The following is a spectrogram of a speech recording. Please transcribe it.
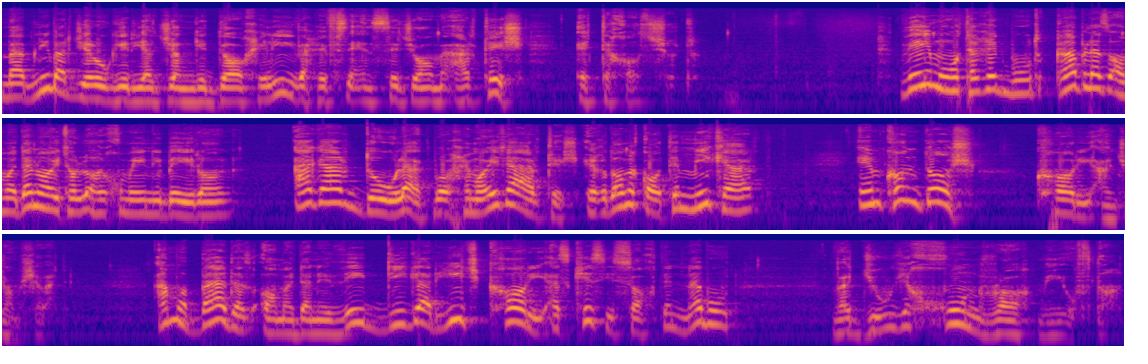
مبنی بر جلوگیری از جنگ داخلی و حفظ انسجام ارتش اتخاذ شد. وی معتقد بود قبل از آمدن آیت الله خمینی به ایران اگر دولت با حمایت ارتش اقدام قاطع می کرد امکان داشت کاری انجام شود. اما بعد از آمدن وی دیگر هیچ کاری از کسی ساخته نبود و جوی خون راه می افتاد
